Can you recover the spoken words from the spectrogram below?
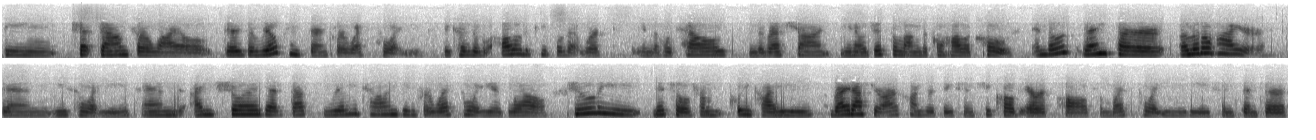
being shut down for a while, there's a real concern for West Hawaii because of all of the people that work in the hotels, in the restaurants, you know, just along the Kohala coast. And those rents are a little higher than East Hawaii. And I'm sure that that's really challenging for West Hawaii as well. Julie Mitchell from Ku'ikahi, right after our conversation, she called Eric Paul from West Hawaii Mediation Center.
